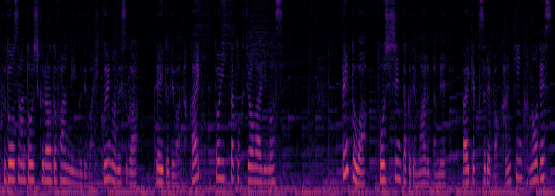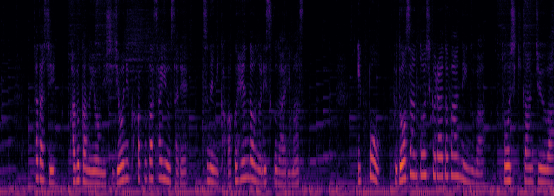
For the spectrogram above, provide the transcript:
不動産投資クラウドファンディングでは低いのですが、レイトでは高いといった特徴があります。レイトは投資信託でもあるため、売却すれば換金可能です。ただし、株価のように市場に価格が左右され、常に価格変動のリスクがあります。一方、不動産投資クラウドファンディングは、投資期間中は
